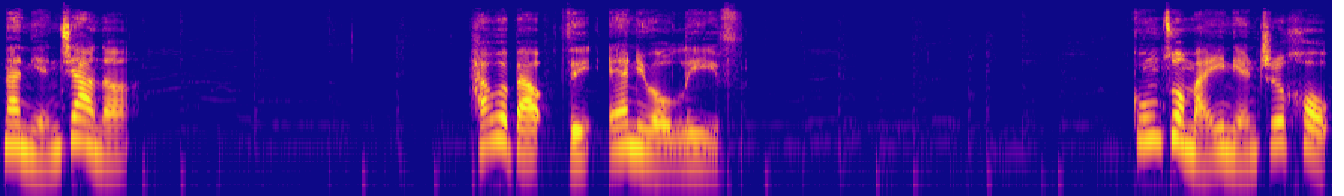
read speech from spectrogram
那年假呢? How about the annual leave? 工作满一年之后，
